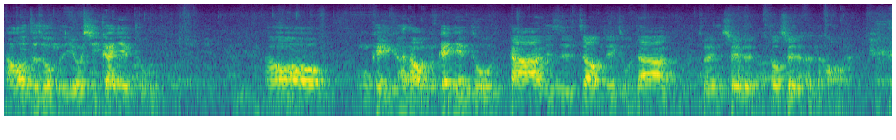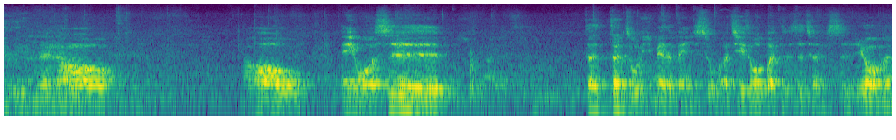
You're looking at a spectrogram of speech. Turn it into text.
然后这是我们的游戏概念图。然后我们可以看到我们概念图，大家就是知道我们这一组大家昨天睡的都睡得很好。对，然后，然后，哎，我是这这组里面的美术，而其实我本职是城市，因为我们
